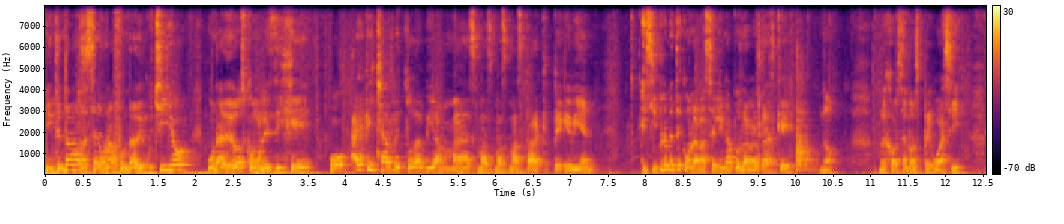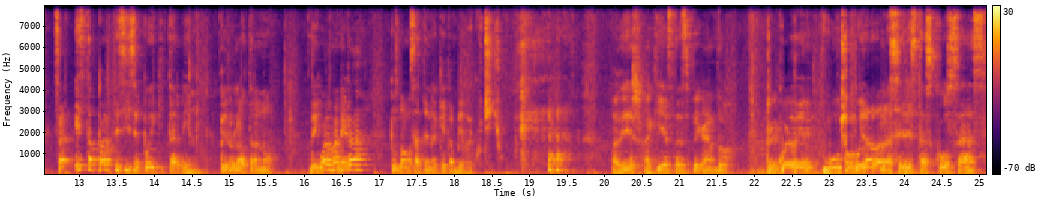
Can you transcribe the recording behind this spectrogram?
intentamos hacer una funda de cuchillo, una de dos como les dije, o hay que echarle todavía más, más, más, más para que pegue bien. Y simplemente con la vaselina, pues la verdad es que no, mejor se nos pegó así. O sea, esta parte sí se puede quitar bien, pero la otra no. De igual manera, pues vamos a tener que cambiar de cuchillo. a ver, aquí ya está despegando. Recuerden mucho cuidado al hacer estas cosas.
